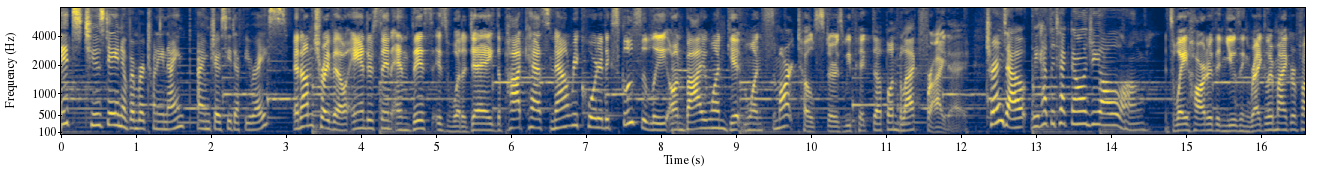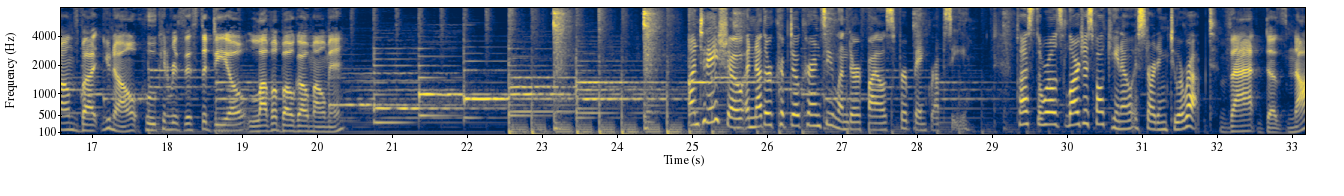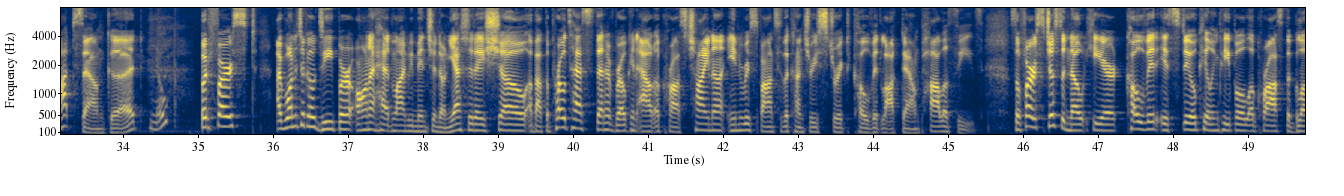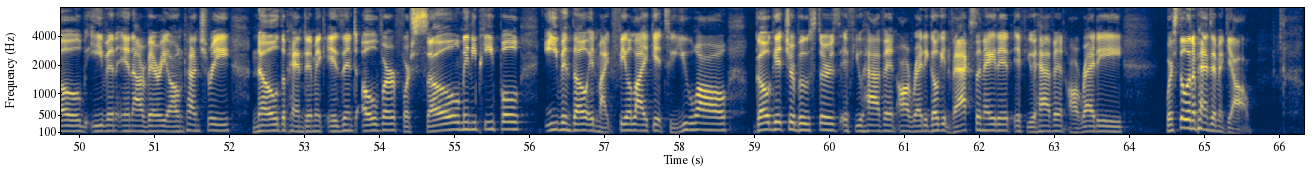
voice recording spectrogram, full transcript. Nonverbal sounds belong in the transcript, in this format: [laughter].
It's Tuesday, November 29th. I'm Josie Duffy Rice. And I'm Tre'vell Anderson, and this is What a Day, the podcast now recorded exclusively on buy one, get one smart toasters we picked up on Black Friday. Turns out we had the technology all along. It's way harder than using regular microphones, but you know, who can resist a deal? Love a BOGO moment. On today's show, another cryptocurrency lender files for bankruptcy. Plus, the world's largest volcano is starting to erupt. That does not sound good. Nope. But first, I wanted to go deeper on a headline we mentioned on yesterday's show about the protests that have broken out across China in response to the country's strict COVID lockdown policies. So, first, just a note here COVID is still killing people across the globe, even in our very own country. No, the pandemic isn't over for so many people, even though it might feel like it to you all. Go get your boosters if you haven't already. Go get vaccinated if you haven't already. We're still in a pandemic, y'all.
